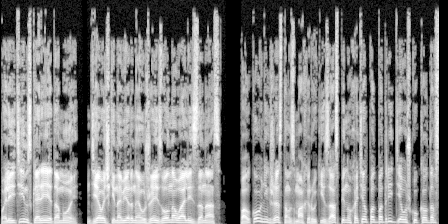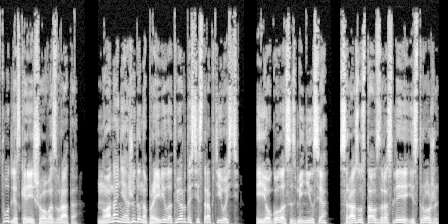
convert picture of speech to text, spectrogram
Полетим скорее домой. Девочки, наверное, уже изволновались за нас. Полковник жестом взмаха руки за спину хотел подбодрить девушку к колдовству для скорейшего возврата, но она неожиданно проявила твердость и строптивость. Ее голос изменился, сразу стал взрослее и строже.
